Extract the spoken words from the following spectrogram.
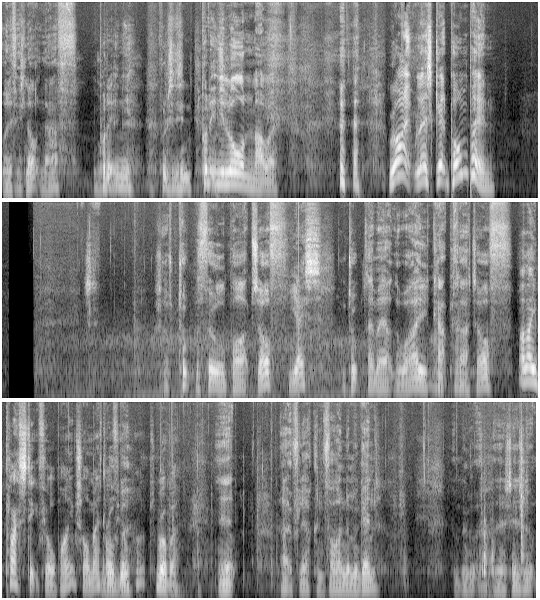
Well, if it's not naff, Put it in your put it in. put it in your lawn mower. right, let's get pumping. So I've took the fuel pipes off Yes. and took them out the way, capped Okay. that off. Are they plastic fuel pipes or metal fuel pipes? Rubber. Yeah. Hopefully I can find them again. There it is, look.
